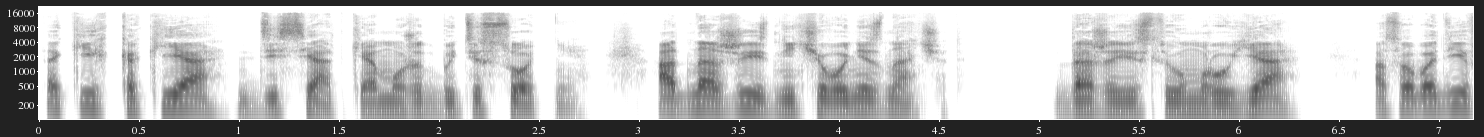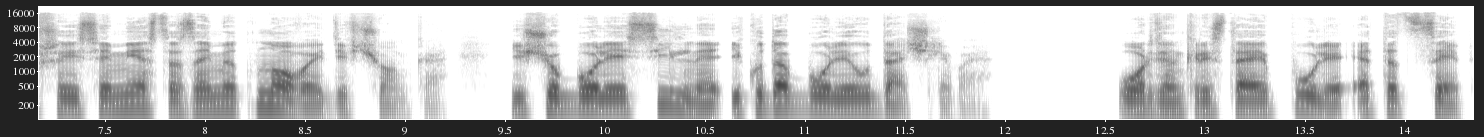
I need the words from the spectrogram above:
Таких, как я, десятки, а может быть и сотни. Одна жизнь ничего не значит. Даже если умру я, освободившееся место займет новая девчонка, еще более сильная и куда более удачливая. Орден Креста и Пули — это цепь,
